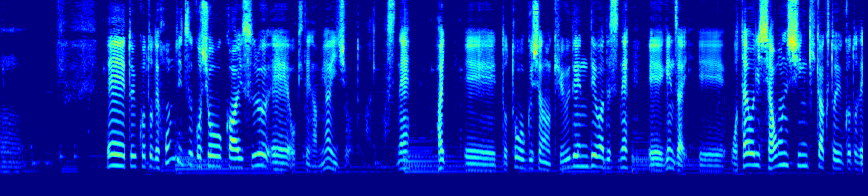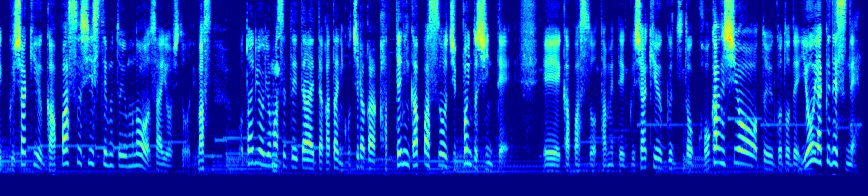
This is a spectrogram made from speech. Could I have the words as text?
うん、えー、ということで本日ご紹介する、えー、置き手紙は以上となりますね。はい。えっ、ー、と、東具社の宮殿ではですね、えー、現在、えー、お便り遮音新企画ということで、愚者級ガパスシステムというものを採用しております。お便りを読ませていただいた方にこちらから勝手にガパスを10ポイント申請、えー、ガパスを貯めて愚者級グッズと交換しようということで、ようやくですね、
